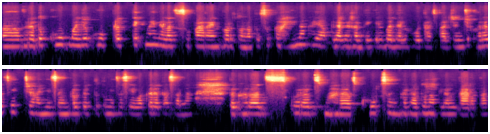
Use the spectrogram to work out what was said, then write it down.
खरं तर खूप म्हणजे खूप प्रत्येक महिन्याला जसं पारायण करतो ना तसं काही ना काही आपल्या घरात देखील बदल होत असतात. ज्यांची खरंच इच्छा आहे संकल्प तुम्ही जर सेवा करत असाल ना तर खरंच खरंच महाराज खूप संकटातून आपल्याला तारतात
